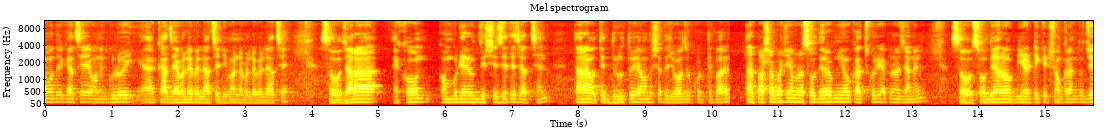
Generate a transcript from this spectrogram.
আমাদের কাছে অনেকগুলোই কাজ অ্যাভেলেবেল আছে ডিমান্ড অ্যাভেলেবেল আছে। সো যারা এখন কম্বোডিয়ার উদ্দেশ্যে যেতে চাচ্ছেন, তারা অতি দ্রুতই আমাদের সাথে যোগাযোগ করতে পারেন। তার পাশাপাশি আমরা সৌদি আরব নিয়েও কাজ করি, আপনারা জানেন। সো সৌদি আরব বিয়ার টিকিট সংক্রান্ত যে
